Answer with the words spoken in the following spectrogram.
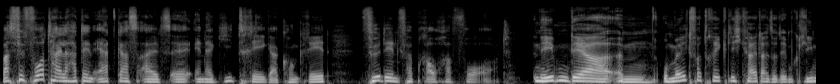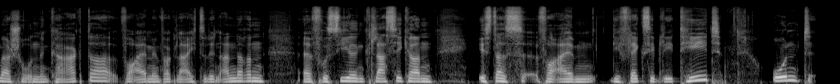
Was für Vorteile hat denn Erdgas als äh, Energieträger konkret für den Verbraucher vor Ort? Neben der ähm, Umweltverträglichkeit, also dem klimaschonenden Charakter, vor allem im Vergleich zu den anderen äh, fossilen Klassikern, ist das vor allem die Flexibilität und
